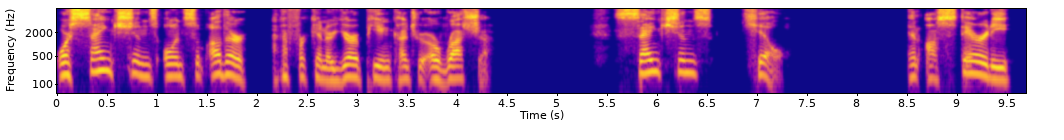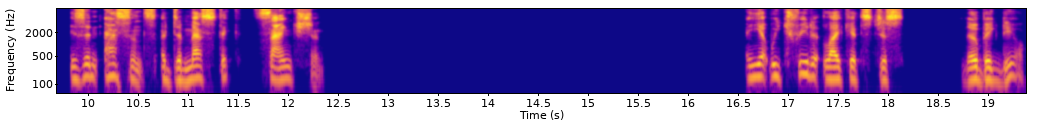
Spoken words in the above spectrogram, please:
or sanctions on some other African or European country or Russia. Sanctions kill. And austerity is, in essence, a domestic sanction. And yet we treat it like it's just no big deal.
